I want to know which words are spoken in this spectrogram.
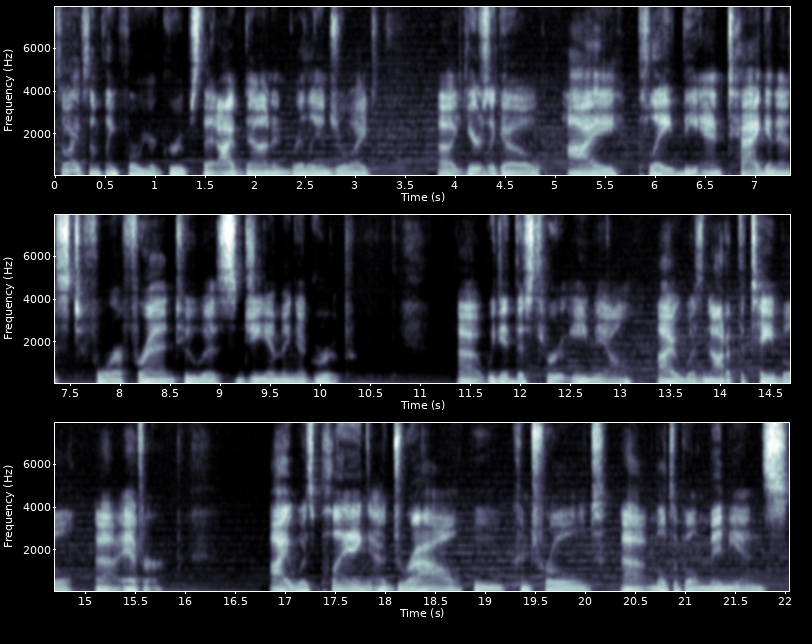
So, I have something for your groups that I've done and really enjoyed. Uh, years ago, I played the antagonist for a friend who was GMing a group. Uh, we did this through email. I was not at the table uh, ever. I was playing a drow who controlled uh, multiple minions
